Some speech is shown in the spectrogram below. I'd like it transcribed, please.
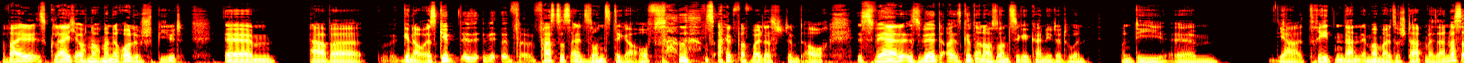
weil es gleich auch noch mal eine Rolle spielt. Ähm, aber genau, es gibt, äh, fasst es als sonstiger auf, einfach weil das stimmt auch. Es, wär, es, wird, es gibt auch noch sonstige Kandidaturen und die ähm, ja, treten dann immer mal so startweise an. Was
